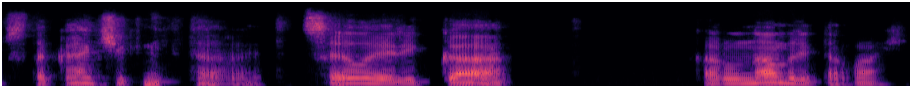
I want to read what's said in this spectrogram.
стаканчик нектара, это целая река Карунамрита Вахи.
